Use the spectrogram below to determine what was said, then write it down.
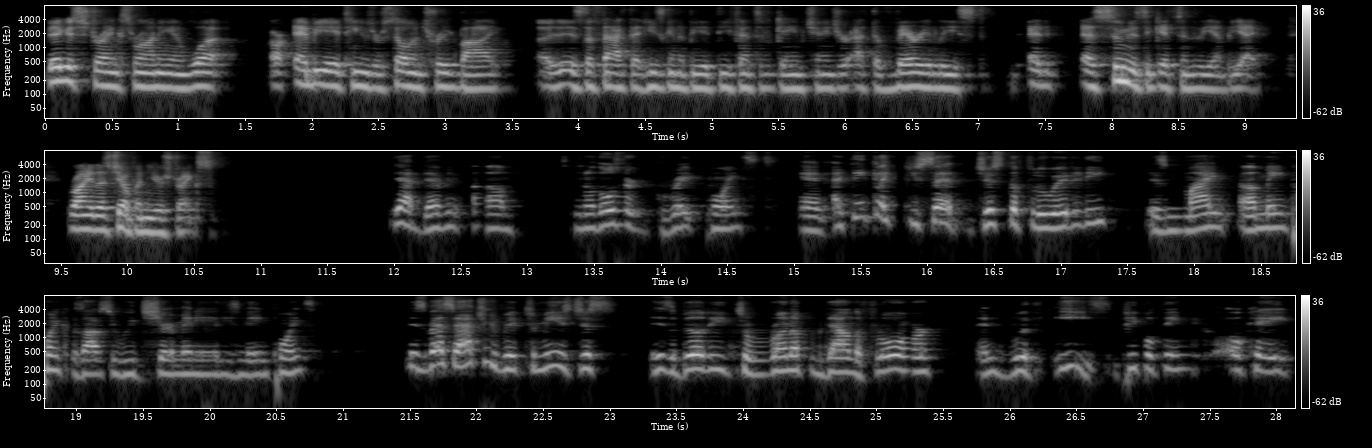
biggest strengths, Ronnie, and what our NBA teams are so intrigued by uh, is the fact that he's going to be a defensive game changer at the very least, at, as soon as he gets into the NBA. Ronnie, let's jump into your strengths. Yeah, Devin. Um, you know, those are great points. And I think, like you said, just the fluidity is my uh, main point because obviously we'd share many of these main points. His best attribute to me is just his ability to run up and down the floor and with ease. People think, okay,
